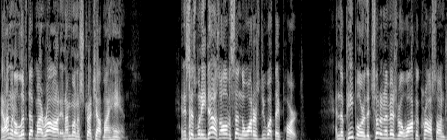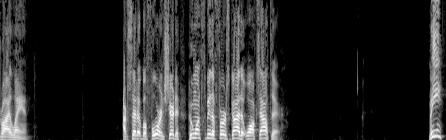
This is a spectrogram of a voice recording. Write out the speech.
and I'm going to lift up my rod and I'm going to stretch out my hands. And it says when he does, all of a sudden the waters do what they part. And the people or the children of Israel walk across on dry land. I've said it before and shared it. Who wants to be the first guy that walks out there? Me?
